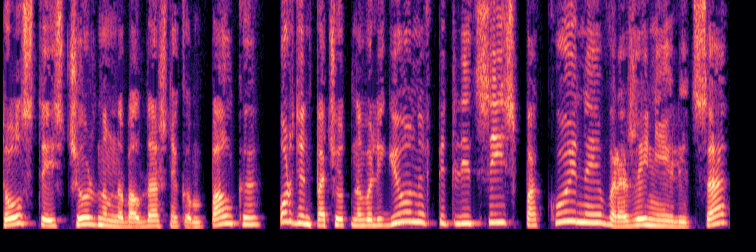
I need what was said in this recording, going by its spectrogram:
толстая с черным набалдашником палка, орден почетного легиона в петлице и спокойное выражение лица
